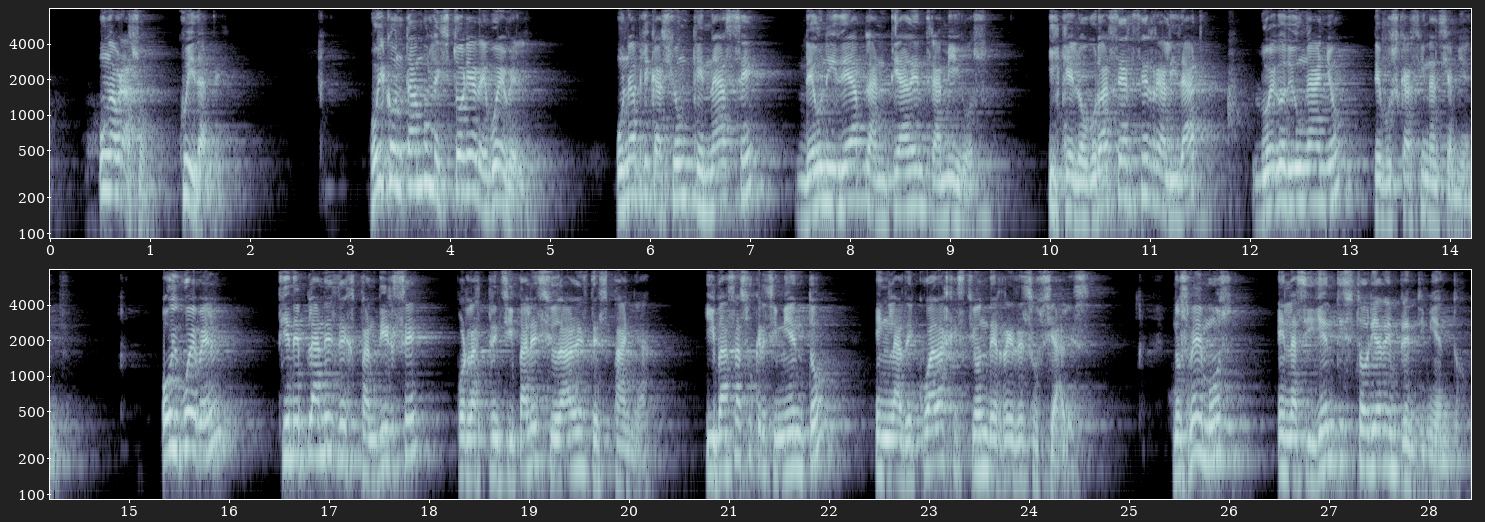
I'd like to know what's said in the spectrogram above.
Un abrazo, cuídate. Hoy contamos la historia de Webel, una aplicación que nace de una idea planteada entre amigos y que logró hacerse realidad luego de un año de buscar financiamiento. Hoy Webel tiene planes de expandirse por las principales ciudades de España y basa su crecimiento en la adecuada gestión de redes sociales. Nos vemos en la siguiente historia de emprendimiento.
